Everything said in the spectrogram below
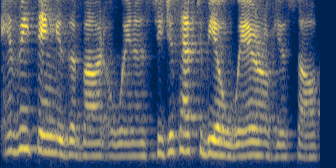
everything is about awareness. You just have to be aware of yourself.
